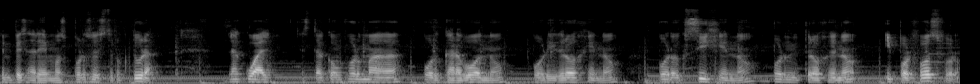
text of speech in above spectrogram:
empezaremos por su estructura, la cual está conformada por carbono, por hidrógeno, por oxígeno, por nitrógeno y por fósforo.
